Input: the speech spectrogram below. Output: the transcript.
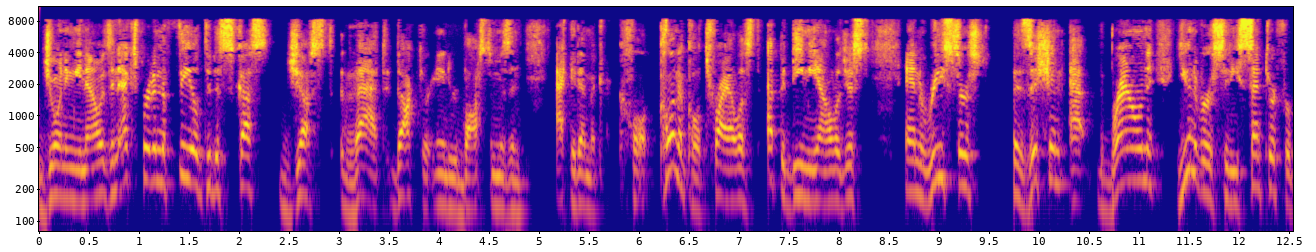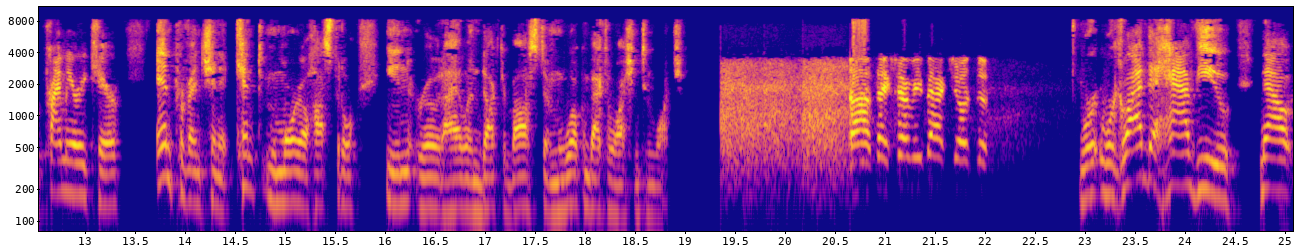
Joining me now is an expert in the field to discuss just that. Dr. Andrew Bostom is an academic cl- clinical trialist, epidemiologist, and research physician at the Brown University Center for Primary Care and Prevention at Kent Memorial Hospital in Rhode Island. Dr. Bostom, welcome back to Washington Watch. Uh, thanks for having me back, Joseph. We're, we're glad to have you. Now,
